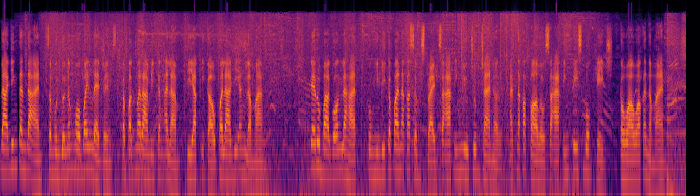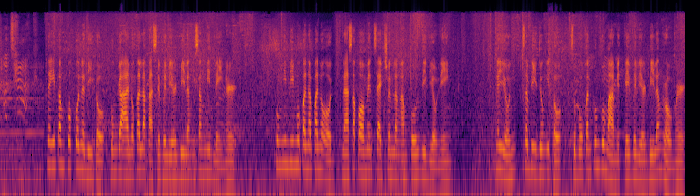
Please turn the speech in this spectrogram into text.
Laging tandaan, sa mundo ng Mobile Legends, kapag marami kang alam, tiyak ikaw palagi ang lamang. Pero bago ang lahat, kung hindi ka pa nakasubscribe sa aking YouTube channel, at nakafollow sa aking Facebook page, kawawa ka naman. Naitampok ko na dito, kung gaano kalakas si Villiers bilang isang mid laner. Kung hindi mo pa napanood, nasa comment section lang ang full video link. Ngayon, sa bidyong ito, subukan kong gumamit kay Villiers bilang roamer.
